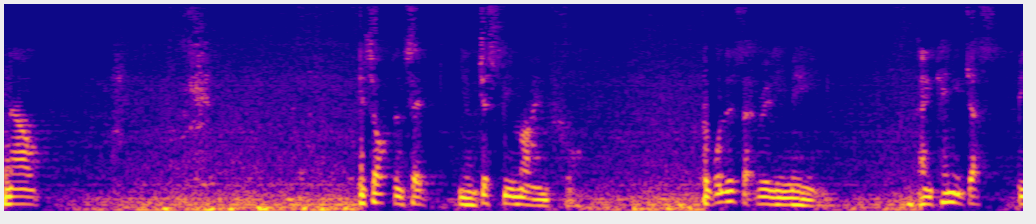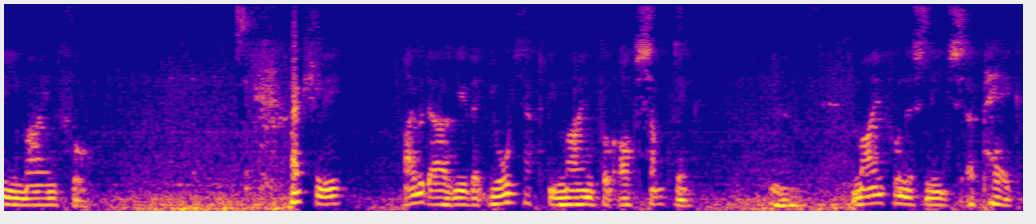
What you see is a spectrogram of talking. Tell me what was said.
Now, it's often said, you know, just be mindful. But what does that really mean? And can you just be mindful? Actually, I would argue that you always have to be mindful of something. You know, mindfulness needs a peg.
